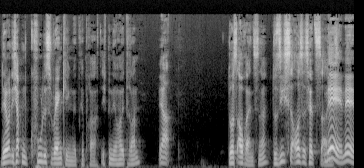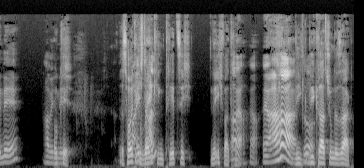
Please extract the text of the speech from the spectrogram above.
Leon, ich habe ein cooles Ranking mitgebracht. Ich bin ja heute dran. Ja. Du hast auch eins, ne? Du siehst aus, als hättest du eins. Nee, nee, nee. Habe ich Okay. nicht. Das heutige? Ranking dreht sich. Nee, ich war dran. Ah ja, ja. Ja, aha, Wie, so. wie gerade schon gesagt.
